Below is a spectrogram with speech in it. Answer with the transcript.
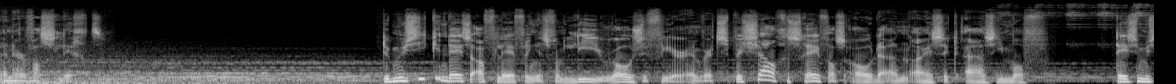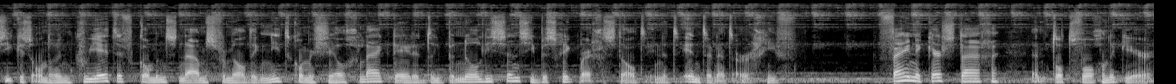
En er was licht. De muziek in deze aflevering is van Lee Rosevier en werd speciaal geschreven als ode aan Isaac Asimov. Deze muziek is onder een Creative Commons naamsvermelding niet commercieel gelijkdelen 3.0 licentie beschikbaar gesteld in het internetarchief. Fijne kerstdagen en tot volgende keer.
